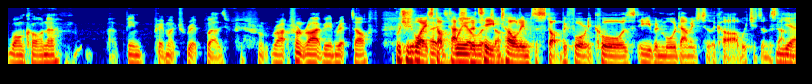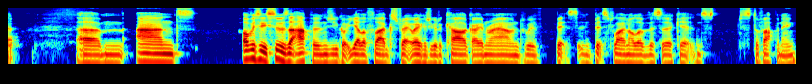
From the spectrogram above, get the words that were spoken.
one corner being pretty much ripped. Well, his front right, front right being ripped off. Which is why he Uh, stopped. Actually, the team told him to stop before it caused even more damage to the car, which is understandable. Yeah. Um, and obviously, as soon as that happens, you've got yellow flags straight away because you've got a car going around with bits and bits flying all over the circuit and s- stuff happening.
